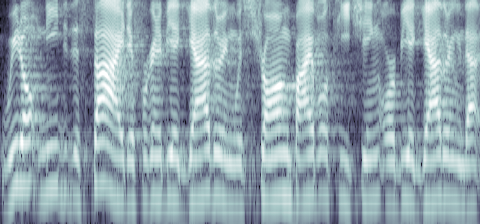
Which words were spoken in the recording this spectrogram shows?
we don't need to decide if we're going to be a gathering with strong Bible teaching or be a gathering that,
